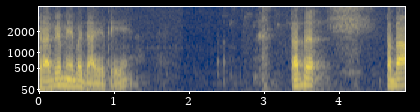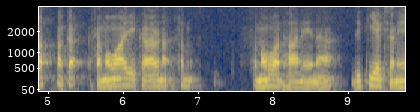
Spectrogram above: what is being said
द्रव्यमेव जायते। तद् तदात्मकसमवायिकारण सम समवधानेन द्वितीयक्षणे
